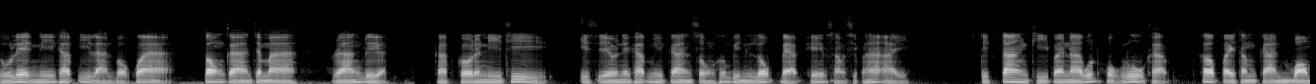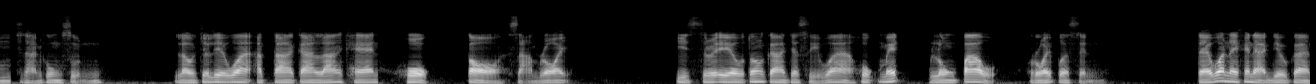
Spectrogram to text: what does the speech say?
ตัวเลขนี้ครับอิหร่านบอกว่าต้องการจะมาร้างเดือด กับกรณีที่อิสราเอลนะครับมีการส่งเครื่องบินลบแบบ F-35I ติดตั้งขีปนาวุธ 6 ลูกครับ เข้าไปทำการบอมสถานกงสุลเราจะเรียกว่าอัตราการล้างแค้น 6 ต่อ 300 อิสราเอลต้องการจะสื่อว่า 6 เม็ดลงเป้า 100%แต่ว่าในขณะเดียวกัน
